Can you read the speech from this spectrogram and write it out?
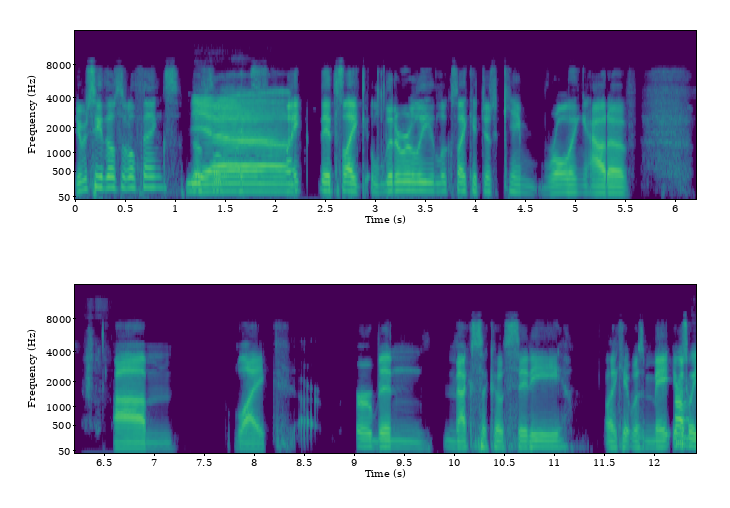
You ever see those little things? Those little, Yeah. Like, like it's like literally looks like it just came rolling out of, um, like urban Mexico City. Like it was made. It was Probably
